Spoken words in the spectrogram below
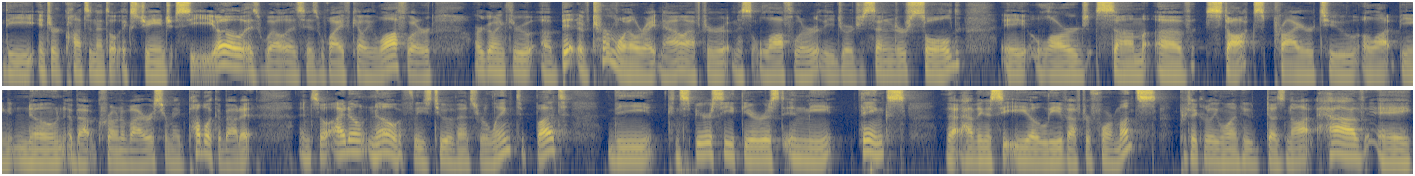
the Intercontinental Exchange CEO, as well as his wife, Kelly Loeffler, are going through a bit of turmoil right now after Miss Loeffler, the Georgia senator, sold a large sum of stocks prior to a lot being known about coronavirus or made public about it. And so I don't know if these two events are linked, but the conspiracy theorist in me thinks that having a CEO leave after four months, particularly one who does not have a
